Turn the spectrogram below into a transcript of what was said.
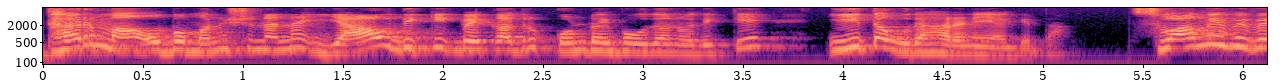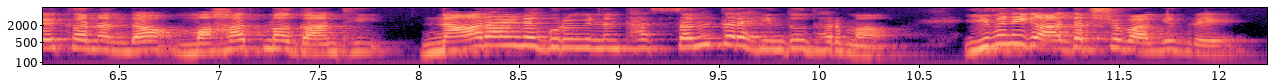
ಧರ್ಮ ಒಬ್ಬ ಮನುಷ್ಯನನ್ನ ಯಾವ ದಿಕ್ಕಿಗೆ ಬೇಕಾದ್ರೂ ಕೊಂಡೊಯ್ಬಹುದು ಅನ್ನೋದಕ್ಕೆ ಈತ ಉದಾಹರಣೆಯಾಗಿದ್ದ. ಸ್ವಾಮಿ ವಿವೇಕಾನಂದ, ಮಹಾತ್ಮ ಗಾಂಧಿ, ನಾರಾಯಣ ಗುರುವಿನಂತಹ ಸಂತರ ಹಿಂದೂ ಧರ್ಮ ಇವನಿಗೆ ಆದರ್ಶವಾಗಿದ್ರೆ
